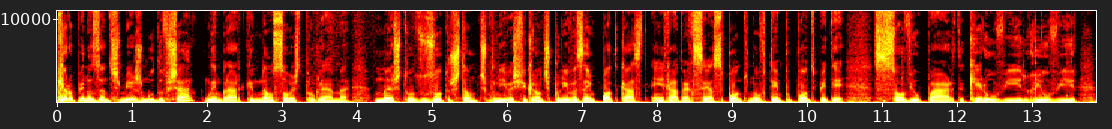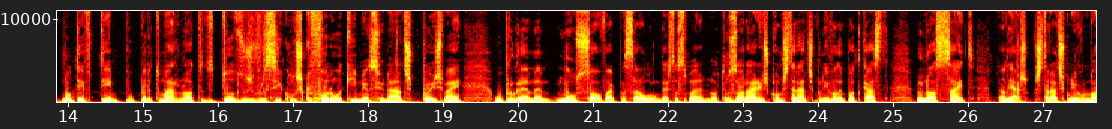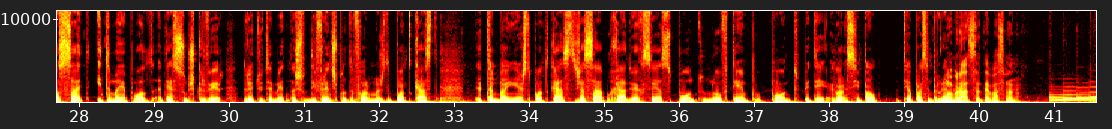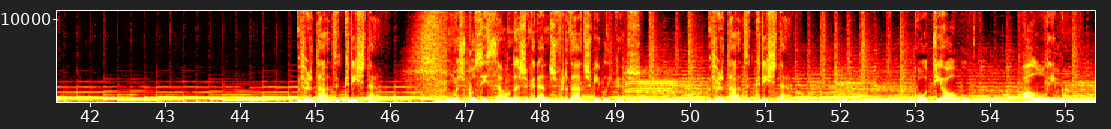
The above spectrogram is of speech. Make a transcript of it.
Quero apenas, antes mesmo de fechar, lembrar que não só este programa, mas todos os outros estão disponíveis, ficarão disponíveis em podcast em radiorcs.novotempo.pt. Se só ouviu parte, quer ouvir, reouvir, não teve tempo para tomar nota de todos os versículos que foram aqui mencionados, pois bem, o programa não só vai passar ao longo desta semana noutros horários, como estará disponível em podcast no nosso site. Aliás, estará disponível no nosso site e também pode até subscrever gratuitamente nas diferentes plataformas de podcast. Também este podcast, já sabe, radiorcs.novotempo.pt. Agora sim, Paulo, até ao próximo programa. Um abraço, até para a semana. Verdade Cristã. Uma exposição das grandes verdades bíblicas. Verdade Cristã. Com o teólogo Paulo Lima.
